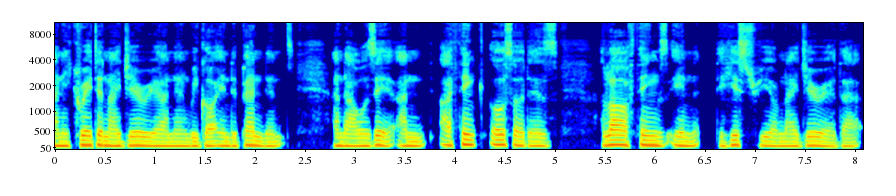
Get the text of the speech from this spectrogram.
and he created Nigeria and then we got independence and that was it. And I think also there's a lot of things in the history of Nigeria that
